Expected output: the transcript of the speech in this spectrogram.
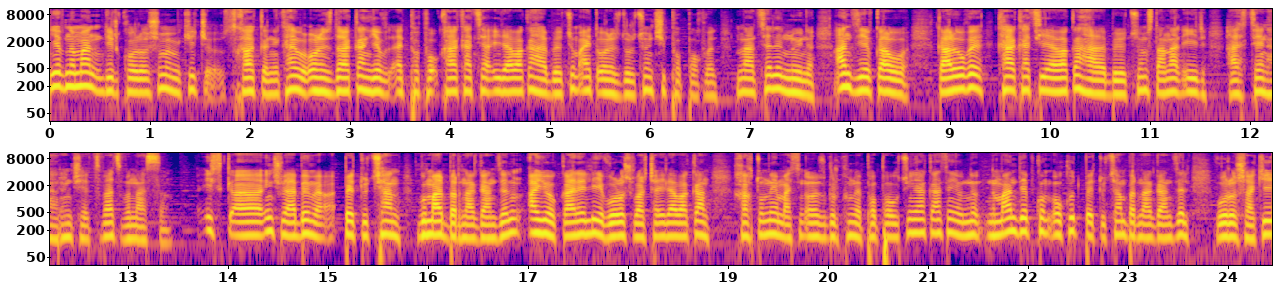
Եվ նման դիրքորոշումը մի քիչ սխալ կլինի, քանի որ օրենսդրական եւ այդ քաղաքացիական իրավական հարաբերություն այդ օրենսդրությունը չի փոփոխվել։ Մնացել է նույնը։ Անց եւ կարող կարող է քաղաքացի իրավական հարաբերություն ստանալ իր հասցեն հնչեցված վնասը իսկ ինչ վերաբերում է պետության գումար բռնագանձելուն, այո, կարելի է որոշ վարչաիրավական խախտումների մասին օրենսգրքումներ փոփոխություն իրականացնել եւ նման դեպքում օգուտ պետության բռնագանձել որոշակի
